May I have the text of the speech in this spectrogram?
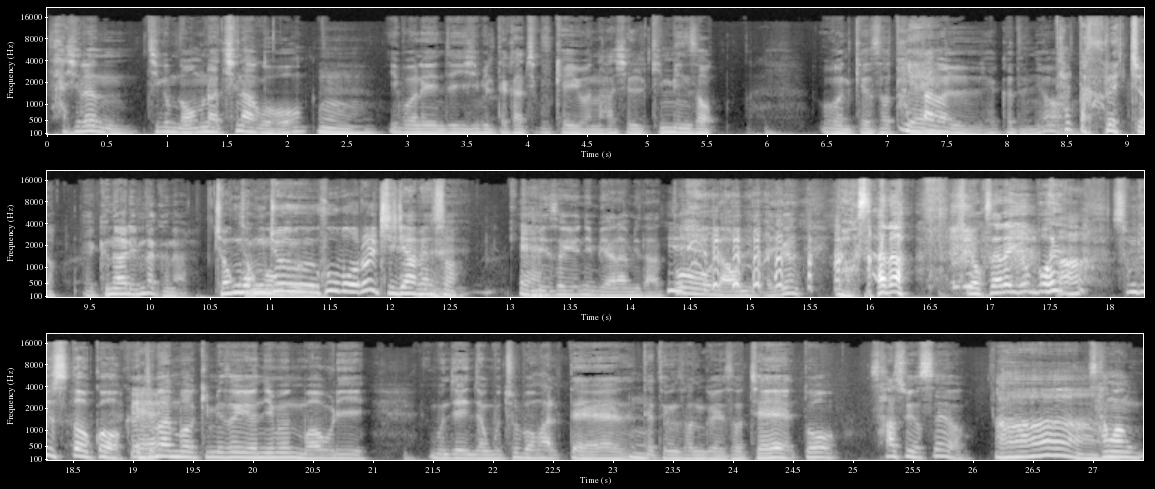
사실은 지금 너무나 친하고 음. 이번에 이제 21대 같이 국회의원 하실 김민석 의원께서 탈당을 예. 했거든요. 탈당을 했죠. 네, 그날입니다, 그날. 정몽주, 정몽주 후보를 지지하면서. 네. 예. 김민석 의원님 미안합니다. 또 나옵니다. 이건 역사나 역사나 이건 뭘 아. 숨길 수도 없고 그렇지만 예. 뭐 김민석 의원님은 뭐 우리 문재인 정부 출범할 때 음. 대통령 선거에서 제 또 사수였어요. 아. 상황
